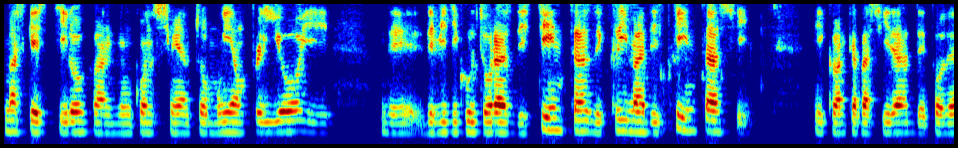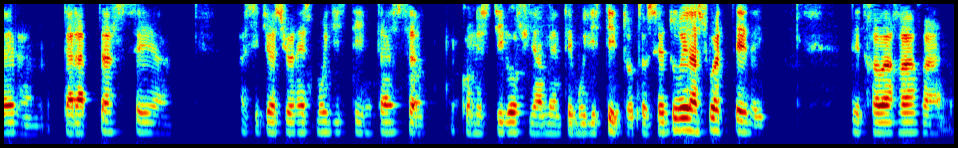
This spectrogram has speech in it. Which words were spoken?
más que estilo, con un conocimiento muy amplio y de, de viticulturas distintas, de climas distintas y, y con capacidad de poder um, adaptarse a, situaciones muy distintas, uh, con estilos finalmente muy distintos. Entonces tuve la suerte de, trabajar uh,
